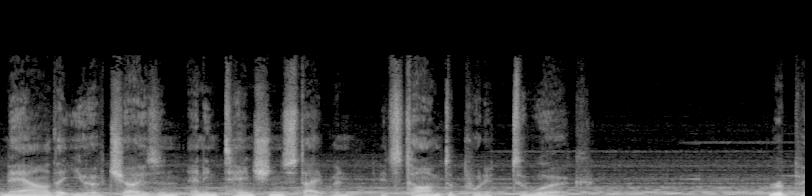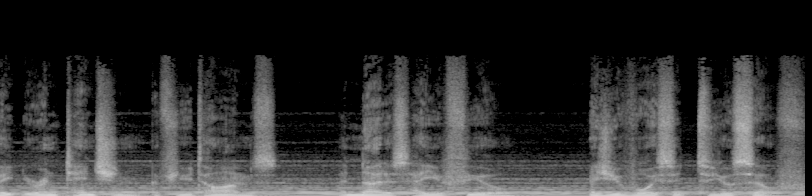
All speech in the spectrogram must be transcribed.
Now that you have chosen an intention statement, it's time to put it to work. Repeat your intention a few times and notice how you feel as you voice it to yourself.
